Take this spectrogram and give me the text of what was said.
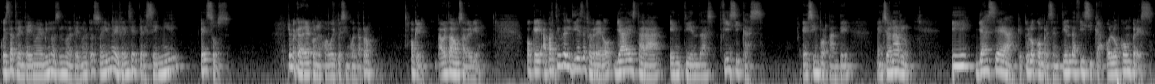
cuesta 39.999 pesos. Hay una diferencia de 13.000 pesos. Yo me quedaría con el Huawei P50 Pro. Ok, ahorita vamos a ver bien. Ok, a partir del 10 de febrero ya estará en tiendas físicas. Es importante mencionarlo. Y ya sea que tú lo compres en tienda física o lo compres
